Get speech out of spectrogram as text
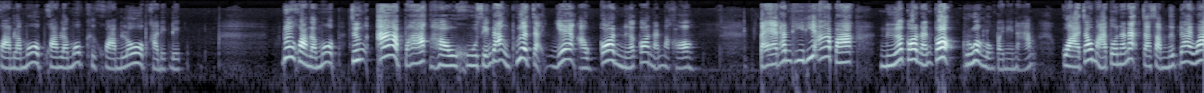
ความละโมบ ความละโมบคือความโลภค่ะเด็กๆ ด้วยความละโมบจึงอ้าปากเห่าขู่เสียงดัง เพื่อจะแย่งเอาก้อนเนื้อก้อนนั้นมาครอง แต่ทันทีที่อ้าปาก เนื้อก้อนนั้นก็ร่วงลงไปในน้ำกว่าเจ้าหมาตัวนั้นจะสำนึกได้ว่า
